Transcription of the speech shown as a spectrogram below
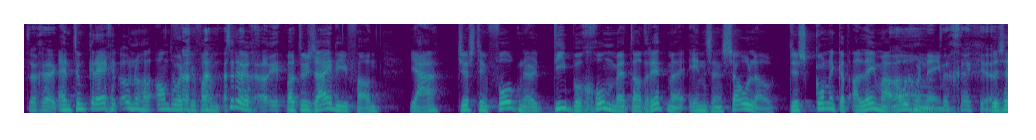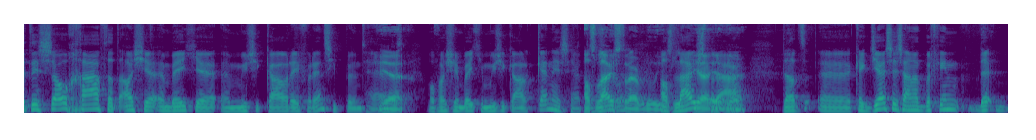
Te gek. En toen kreeg ik ook nog een antwoordje van hem terug. Oh, ja. Maar toen zei hij van, ja, Justin Faulkner, die begon met dat ritme in zijn solo. Dus kon ik het alleen maar Oh, overnemen. te gek, ja. Dus het is zo gaaf dat als je een beetje een muzikaal referentiepunt hebt, Ja. of als je een beetje muzikale kennis hebt. Als zo, luisteraar bedoel je? Als luisteraar. Dat, eh, kijk, jazz is aan het begin, de-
